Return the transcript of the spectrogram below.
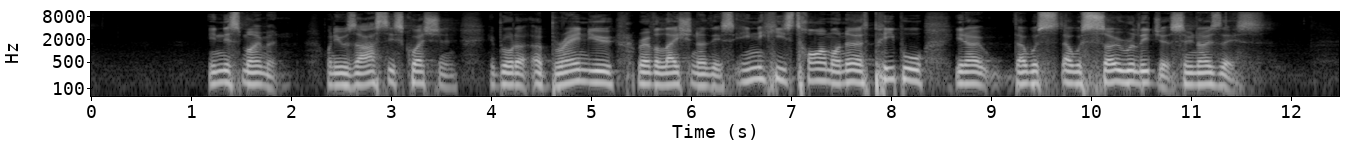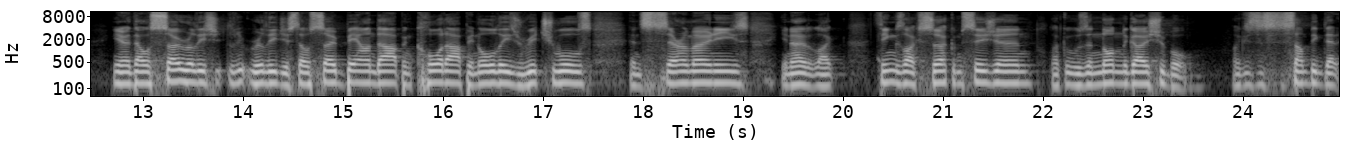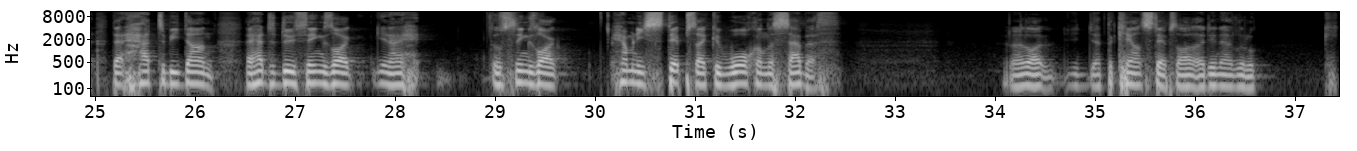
In this moment, when he was asked this question, he brought a, a, brand new revelation of this. In his time on earth, people, you know, they was they were so religious. Who knows this? You know, they were so religious. They were so bound up and caught up in all these rituals and ceremonies. You know, like things like circumcision, like it was a non negotiable. Like this is something that, that had to be done. They had to do things like, you know, was things like how many steps they could walk on the Sabbath. You know, like had to count steps. They didn't have little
